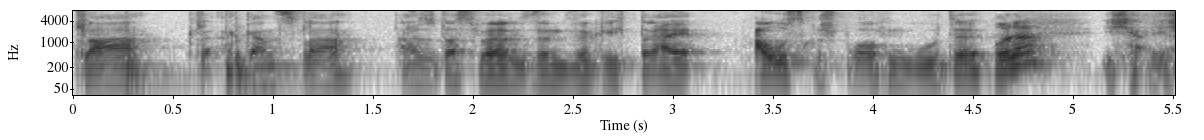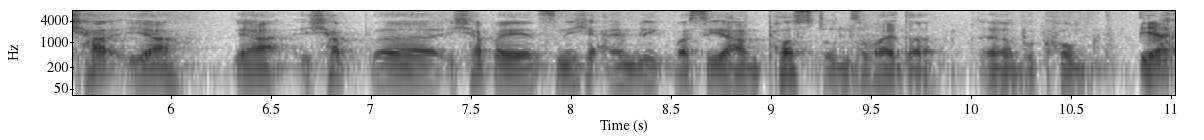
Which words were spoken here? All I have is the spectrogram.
klar, klar, ganz klar. Also das sind wirklich drei ausgesprochen gute. Oder? Ich, ich ha, ja, ja, ich habe äh, ich hab ja jetzt nicht Einblick, was ihr an Post und so weiter äh, bekommt. Ja.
